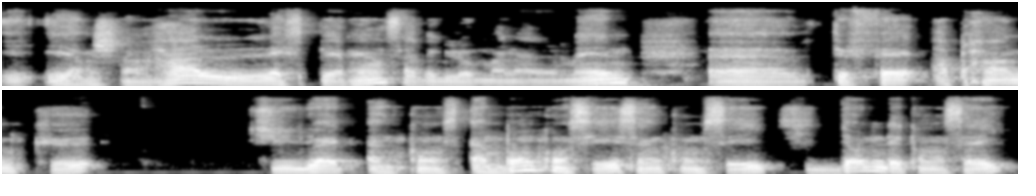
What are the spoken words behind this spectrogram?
et, et en général l'expérience avec le management euh, te fait apprendre que tu dois être un, un bon conseiller, c'est un conseiller qui donne des conseils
